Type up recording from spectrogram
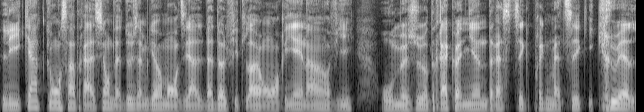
Les camps de concentration de la Deuxième Guerre mondiale d'Adolf Hitler ont rien à envier aux mesures draconiennes, drastiques, pragmatiques et cruelles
